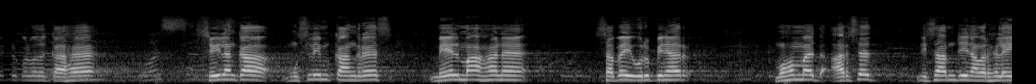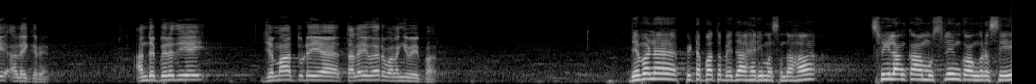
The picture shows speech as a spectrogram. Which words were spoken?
பெற்றுக்கொள்வதற்காக ஸ்ரீலங்கா முஸ்லிம் காங்கிரஸ் மேல் மாகாண சபை உறுப்பினர் முகமது அர்ஷத் நிசாம்தீன் அவர்களை அழைக்கிறேன் அந்த பிரதியை ஜமாத்துடைய தலைவர் வழங்கி வைப்பார் දෙවන පිටපත බෙදා හැරීම සඳහා ශ්‍රී ලංකා මුස්ලිම් කොංග්‍රසේ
